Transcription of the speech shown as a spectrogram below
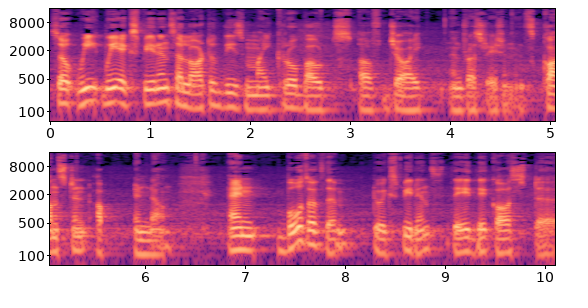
So we we experience a lot of these micro bouts of joy and frustration. It's constant up and down and both of them to experience they they cost uh,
